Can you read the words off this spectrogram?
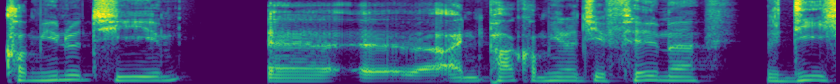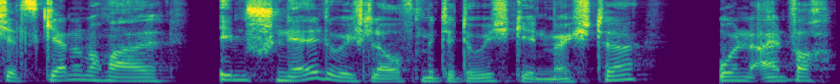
Community, äh, äh, ein paar Community-Filme, die ich jetzt gerne nochmal im Schnelldurchlauf mit dir durchgehen möchte und einfach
